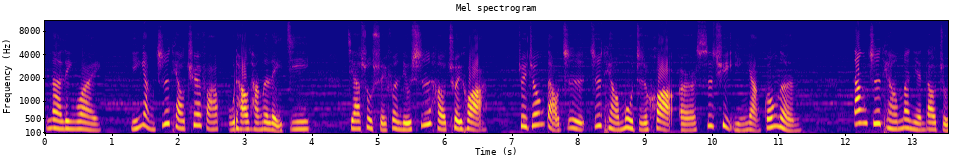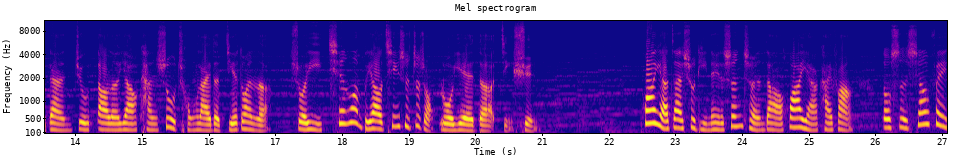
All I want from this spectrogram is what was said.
那另外，营养枝条缺乏葡萄糖的累积。加速水分流失和脆化，最终导致枝条木质化而失去营养功能。当枝条蔓延到主干，就到了要砍树重来的阶段了。所以千万不要轻视这种落叶的警讯。花芽在树体内的生成到花芽开放，都是消费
